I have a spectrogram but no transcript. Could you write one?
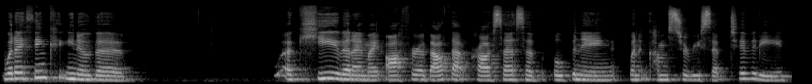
what I think, you know, the a key that I might offer about that process of opening when it comes to receptivity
